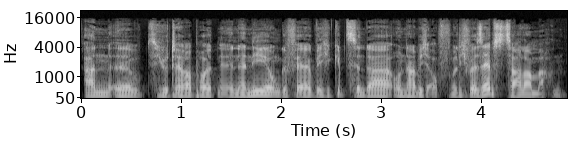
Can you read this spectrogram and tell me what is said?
an, äh, Psychotherapeuten in der Nähe ungefähr, welche gibt es denn da und habe ich auch, weil ich will Selbstzahler machen.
